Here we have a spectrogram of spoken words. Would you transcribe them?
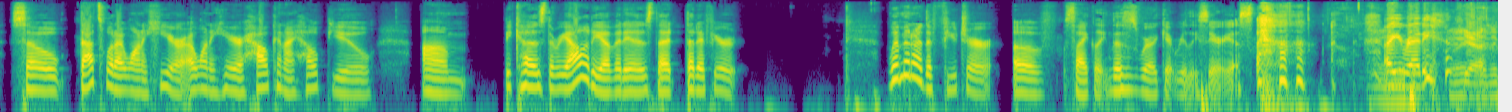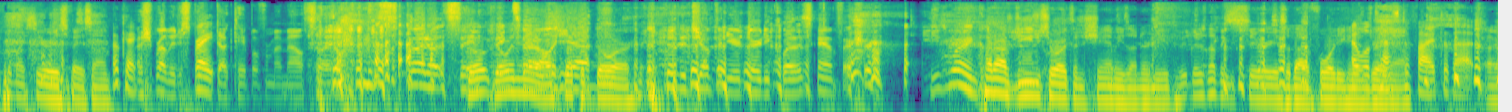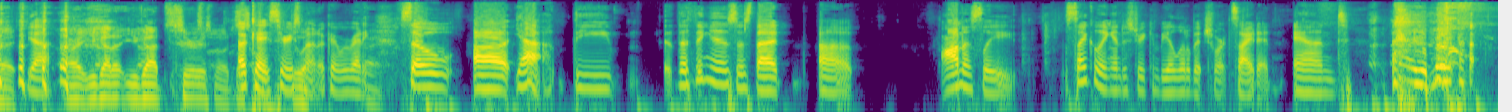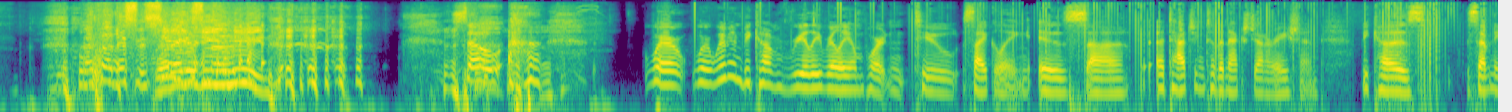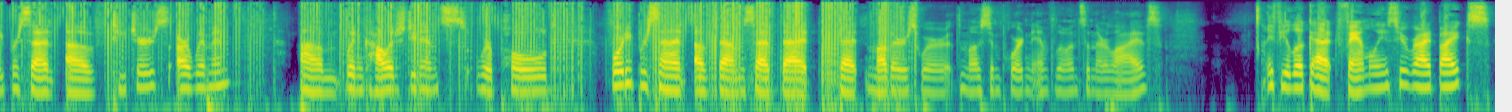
So that's what I want to hear. I want to hear how can I help you um because the reality of it is that that if you're women are the future of cycling. This is where I get really serious. are you ready? Yeah. Let me put my serious face on. okay. I should probably just Right. duct tape over my mouth so I don't, so I don't say Go, anything go in there. I'll terrible. shut the door. I'm gonna jump into your dirty clothes hamper. He's wearing cut-off jean shorts and chamois underneath. There's nothing serious about 40 hands I will right testify to that. All right. Yeah. All right. You got it. You got serious mode. Okay, serious Do it. mode. Okay, we're ready. All right. So, uh, yeah, the the thing is, is that uh, honestly, cycling industry can be a little bit short sighted, and I thought this was Whatever do you mean? so where where women become really really important to cycling is uh, attaching to the next generation because 70% of teachers are women um, when college students were polled 40% of them said that that mothers were the most important influence in their lives if you look at families who ride bikes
